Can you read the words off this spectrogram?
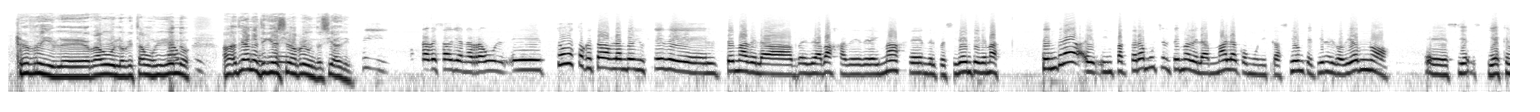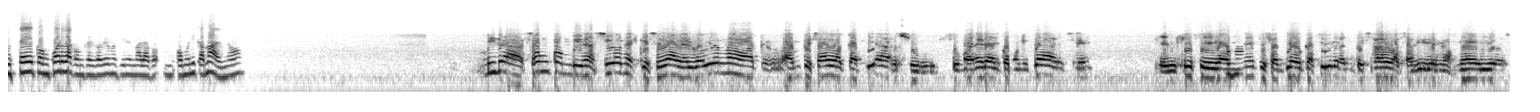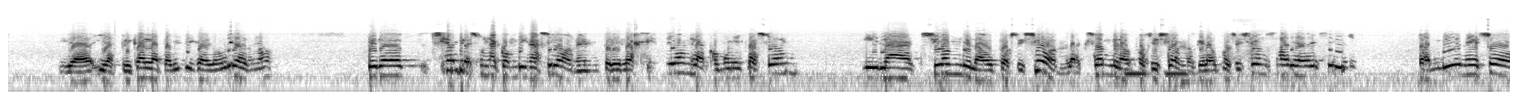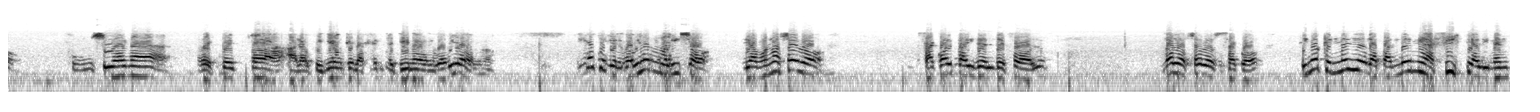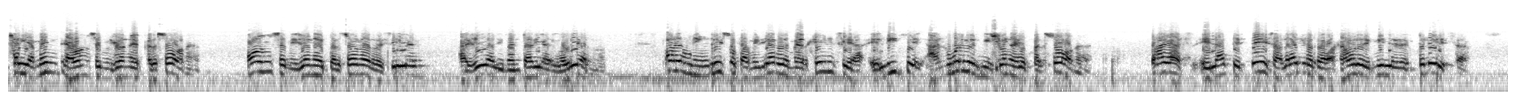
Terrible, Raúl, lo que estamos viviendo. Adriana te quiere hacer una pregunta, sí, Adri. Sí, otra vez Adriana, Raúl. Eh, todo esto que estaba hablando de usted del tema de la, baja de, la imagen del presidente y demás, ¿tendrá, eh, impactará mucho el tema de la mala comunicación que tiene el gobierno? Eh, si, si, es que usted concuerda con que el gobierno tiene mala comunica mal, ¿no? Mira, son combinaciones que se dan. El gobierno ha, ha empezado a cambiar su, su manera de comunicarse el jefe de gabinete Santiago Castillo ha empezado a salir en los medios y a, explicar la política del gobierno, pero siempre es una combinación entre la gestión, la comunicación y la acción de la oposición, la acción de la oposición, lo que la oposición sale a decir, también eso funciona respecto a la opinión que la gente tiene del gobierno. Fíjate que el gobierno hizo, digamos, no solo sacó al país del default, no lo solo se sacó, sino que en medio de la pandemia asiste alimentariamente a 11 millones de personas. 11 millones de personas reciben ayuda alimentaria del gobierno. Ahora un ingreso familiar de emergencia elige a 9 millones de personas pagas el ATP, salario de trabajadores de miles de empresas,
